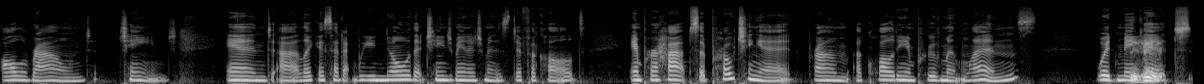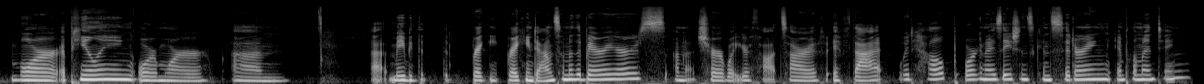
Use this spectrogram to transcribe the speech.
all around change. And uh, like I said, we know that change management is difficult, and perhaps approaching it from a quality improvement lens would make mm-hmm. it more appealing or more um, uh, maybe the, the breaking breaking down some of the barriers. I'm not sure what your thoughts are if, if that would help organizations considering implementing.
